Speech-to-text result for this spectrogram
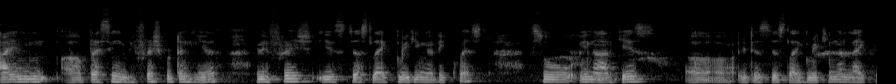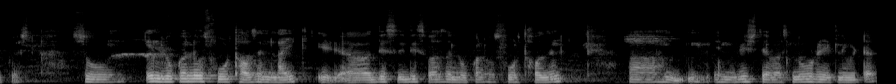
I'm uh, pressing refresh button here. Refresh is just like making a request. So in our case uh, it is just like making a like request. So in localhost 4000 like it, uh, this this was the localhost 4000 uh, in which there was no rate limiter.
